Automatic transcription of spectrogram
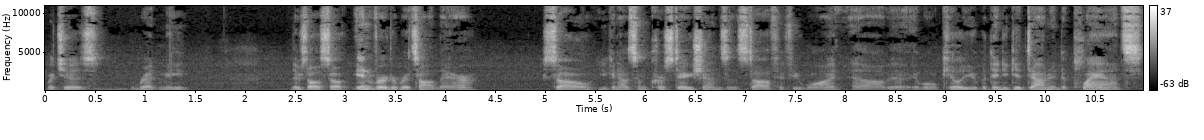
which is red meat. There's also invertebrates on there, so you can have some crustaceans and stuff if you want. Uh, it won't kill you. But then you get down into plants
